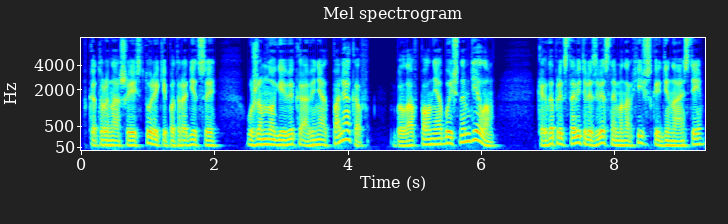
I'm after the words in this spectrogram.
в которой наши историки по традиции уже многие века винят поляков, была вполне обычным делом, когда представитель известной монархической династии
